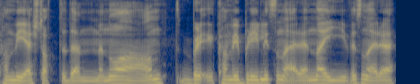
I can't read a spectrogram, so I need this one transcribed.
kan vi erstatte den med noe annet? Kan vi bli litt sånn der naive? sånn der,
